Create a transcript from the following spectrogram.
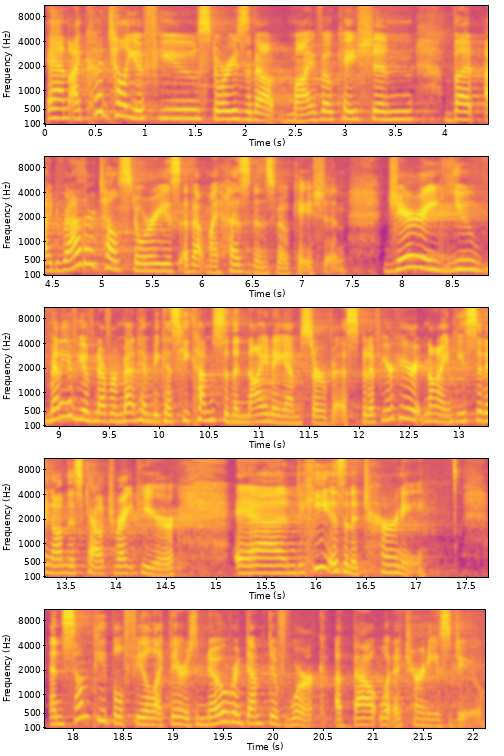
And I could tell you a few stories about my vocation, but I'd rather tell stories about my husband's vocation. Jerry, you, many of you have never met him because he comes to the 9 a.m. service. But if you're here at 9, he's sitting on this couch right here, and he is an attorney. And some people feel like there is no redemptive work about what attorneys do.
